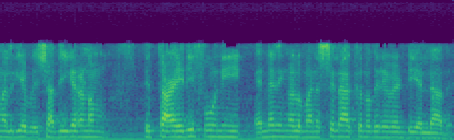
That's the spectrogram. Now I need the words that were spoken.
നൽകിയ വിശദീകരണം ഇത്തൈരിഫൂനി എന്നെ നിങ്ങൾ മനസ്സിലാക്കുന്നതിന് വേണ്ടിയല്ലാതെ.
